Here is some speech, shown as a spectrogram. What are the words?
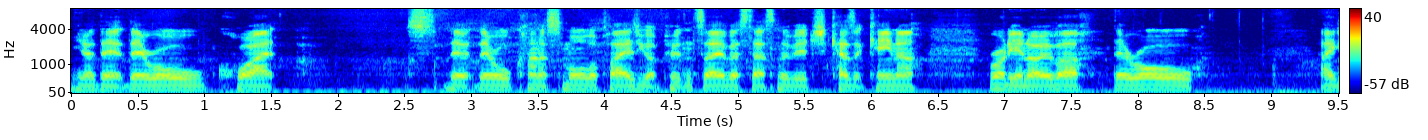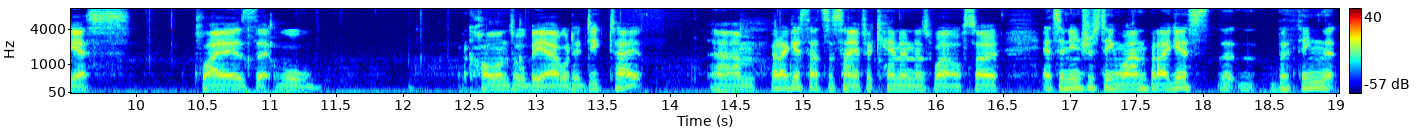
you know, they're they're all quite they're, they're all kind of smaller players. You've got Putintseva, Sasnovich, Kasatkina, Rodionova. They're all, I guess, players that will Collins will be able to dictate. Um, but I guess that's the same for Kenin as well. So it's an interesting one. But I guess the the thing that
